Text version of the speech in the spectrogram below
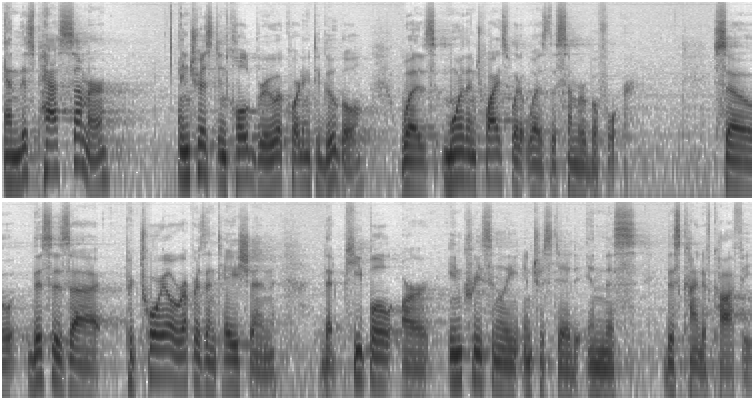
And this past summer, interest in cold brew, according to Google, was more than twice what it was the summer before. So this is a pictorial representation that people are increasingly interested in this, this kind of coffee.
